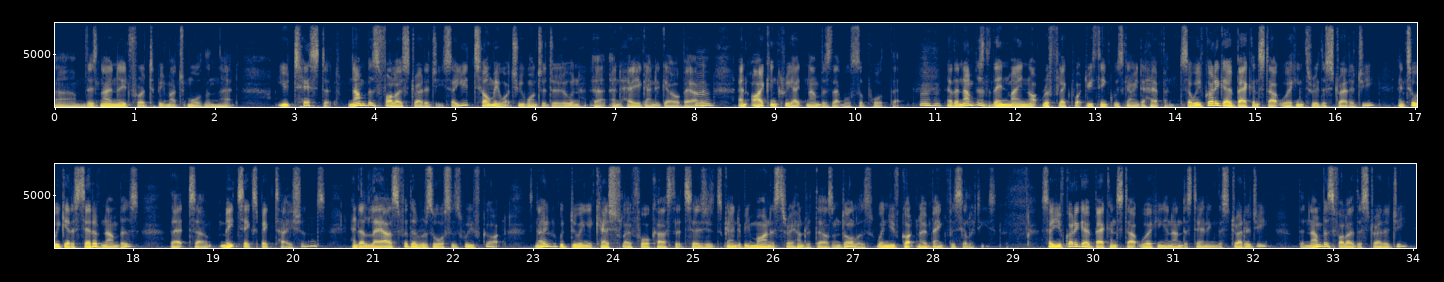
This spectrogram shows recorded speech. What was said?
Um, there's no need for it to be much more than that. You test it. Numbers follow strategy. So you tell me what you want to do and, uh, and how you're going to go about it, and I can create numbers that will support that. Now, the numbers then may not reflect what you think was going to happen. So we've got to go back and start working through the strategy until we get a set of numbers that um, meets expectations and allows for the resources we've got. It's no good doing a cash flow forecast that says it's going to be minus $300,000 when you've got no bank facilities. So you've got to go back and start working and understanding the strategy. The numbers follow the strategy.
